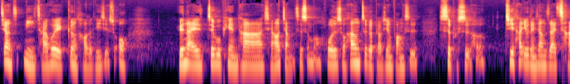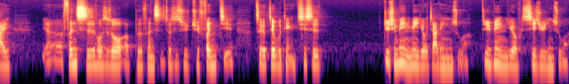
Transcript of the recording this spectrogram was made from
这样子你才会更好的理解说哦，原来这部片他想要讲的是什么，或者说他用这个表现方式适不适合。其实它有点像是在拆，呃，分尸，或是说，呃，不是分尸，就是去去分解这个这部电影。其实剧情片里面也有家庭因素啊，剧情片也有戏剧因素啊。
